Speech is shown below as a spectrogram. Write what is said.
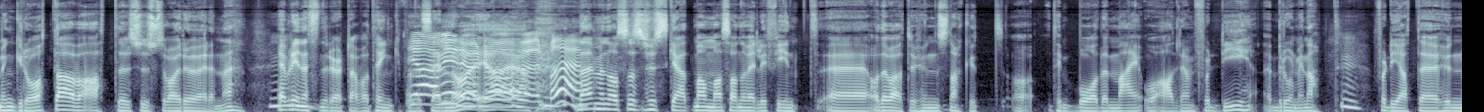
men gråt av at hun syntes det var rørende. Jeg blir nesten rørt av å tenke på det Ja, selv nå. Ja, ja. på det. Nei, men også husker jeg at mamma sa noe veldig fint, eh, og det var at hun snakket til både meg og Adrian fordi broren min, da. Mm. Fordi at eh, hun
